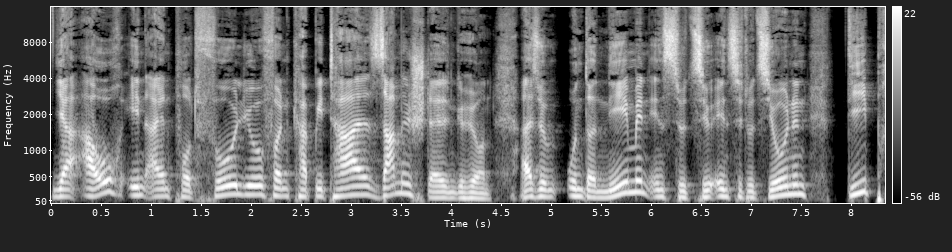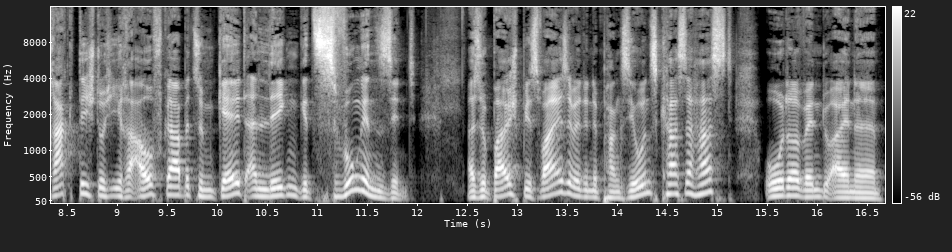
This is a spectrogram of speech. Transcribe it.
ja auch in ein Portfolio von Kapitalsammelstellen gehören. Also Unternehmen, Institutionen, die praktisch durch ihre Aufgabe zum Geldanlegen gezwungen sind. Also beispielsweise, wenn du eine Pensionskasse hast oder wenn du eine,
